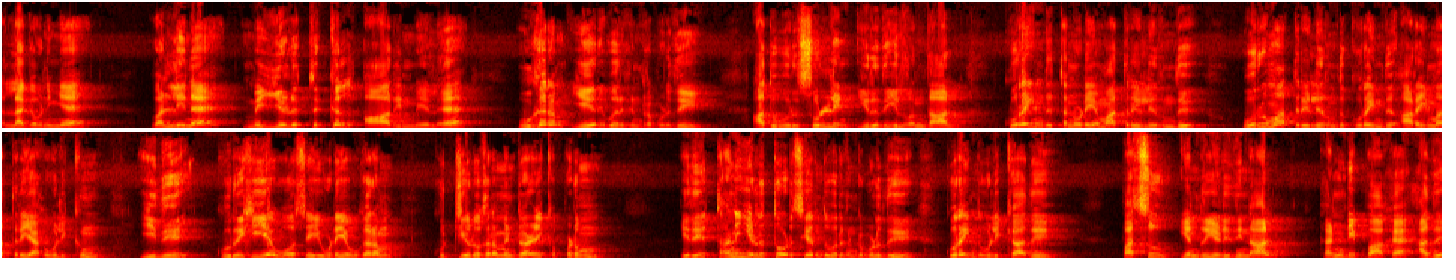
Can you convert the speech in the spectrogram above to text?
நல்லா கவனிங்க. வல்லின மெய்யெழுத்துக்கள் ஆறின் மேலே உகரம் ஏறி வருகின்ற பொழுது அது ஒரு சொல்லின் இறுதியில் வந்தால் குறைந்து தன்னுடைய மாத்திரையிலிருந்து ஒரு மாத்திரையிலிருந்து குறைந்து அரை மாத்திரையாக ஒலிக்கும். இது குறுகிய ஓசை உடைய உகரம் குற்றியலுகரம் என்று அழைக்கப்படும். இது தனி எழுத்தோடு சேர்ந்து வருகின்ற பொழுது குறைந்து ஒலிக்காது. பசு என்று எழுதினால் கண்டிப்பாக அது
